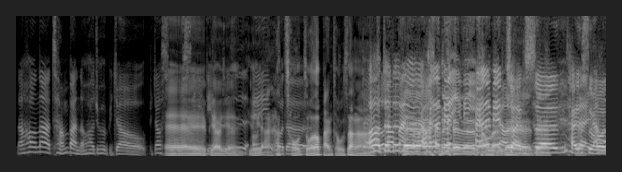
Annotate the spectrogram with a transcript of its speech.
然后那长板的话就会比较比较 smooth 哎，一比较点，就是优雅，哎，它我的走走到板头上啊。啊，对对对，还在那边还在那边转身，还是什么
